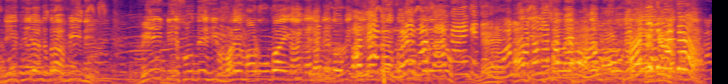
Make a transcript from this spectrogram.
દી થઈ ગયા કતરા 20 દી. વી દી સુધી હી મળે માડું ઊભા આ લાગે તો કે અહીંયા કાકા કે મળે માડું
